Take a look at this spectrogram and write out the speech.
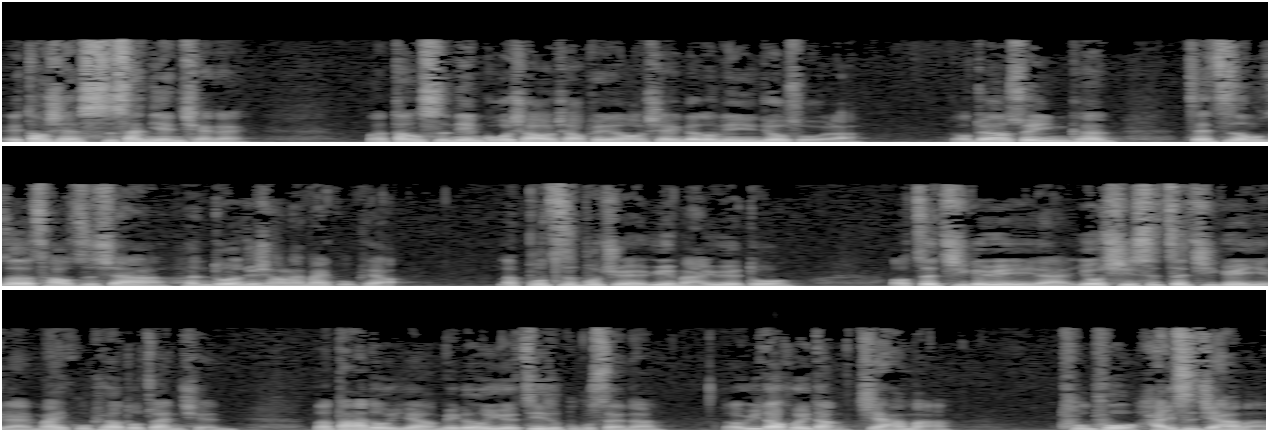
哎，到现在十三年前哎，那当时念国小的小朋友，现在应该都念研究所了。哦，对啊，所以你看，在这种热潮之下，很多人就想来买股票，那不知不觉越买越多。哦，这几个月以来，尤其是这几个月以来，买股票都赚钱，那大家都一样，每个人都以为自己是股神啊。哦，遇到回档加码，突破还是加码，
